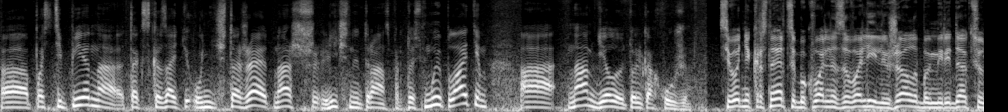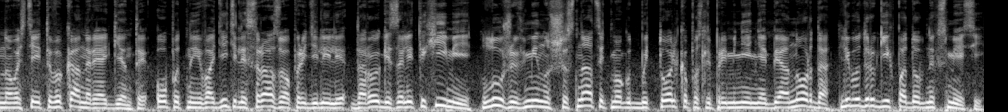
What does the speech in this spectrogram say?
э, постепенно, так сказать, уничтожают наш личный транспорт. То есть мы платим, а нам делают только хуже. Сегодня красноярцы буквально завалили жалобами редакцию новостей ТВК на реагенты. Опытные водители сразу определили, дороги залиты химией. Лужи в минус 16 могут быть только после применения бионорда, либо других подобных смесей.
